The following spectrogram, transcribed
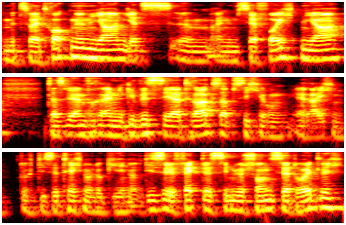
mit zwei trockenen Jahren, jetzt ähm, einem sehr feuchten Jahr dass wir einfach eine gewisse Ertragsabsicherung erreichen durch diese Technologien. Und diese Effekte sehen wir schon sehr deutlich,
